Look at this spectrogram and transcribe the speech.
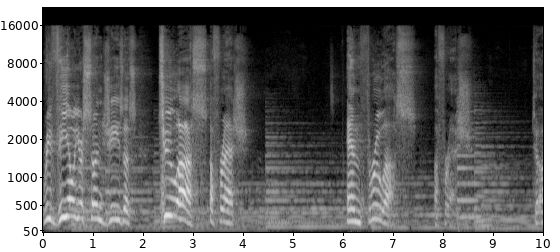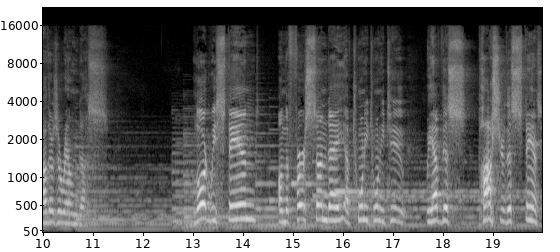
Reveal your son Jesus to us afresh and through us afresh to others around us. Lord, we stand on the first Sunday of 2022. We have this posture, this stance.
